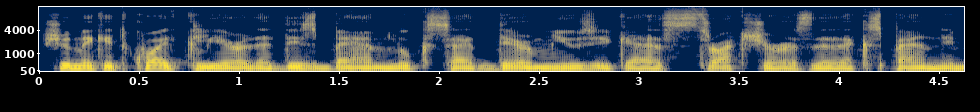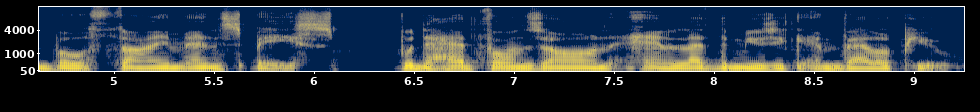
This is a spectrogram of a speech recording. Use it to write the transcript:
should make it quite clear that this band looks at their music as structures that expand in both time and space. Put the headphones on and let the music envelop you.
